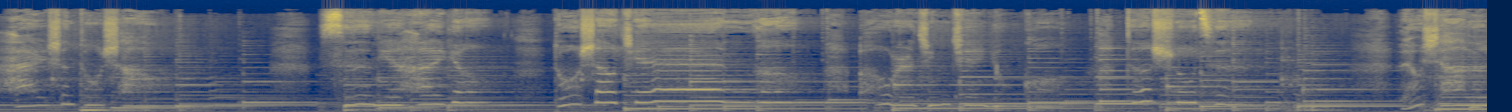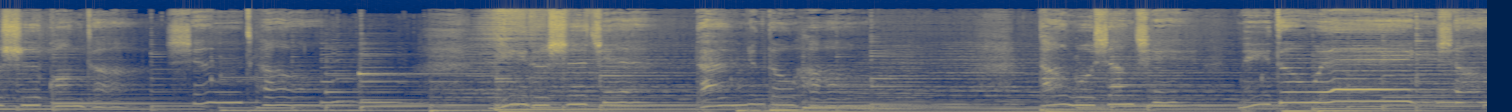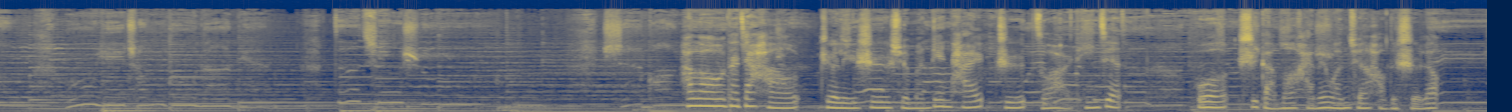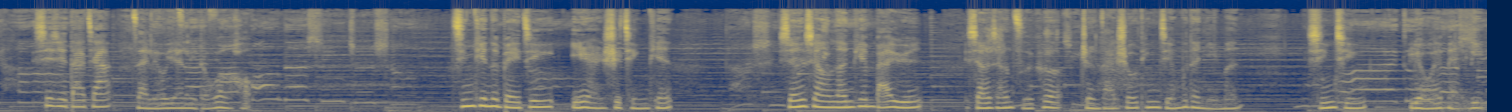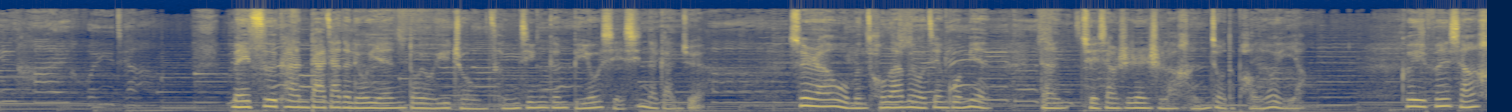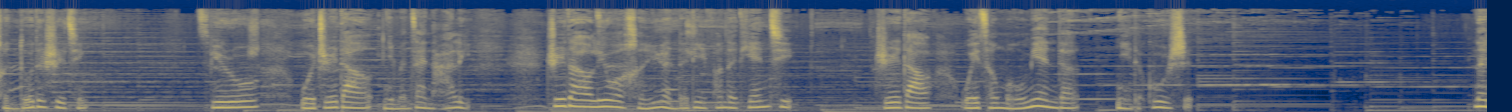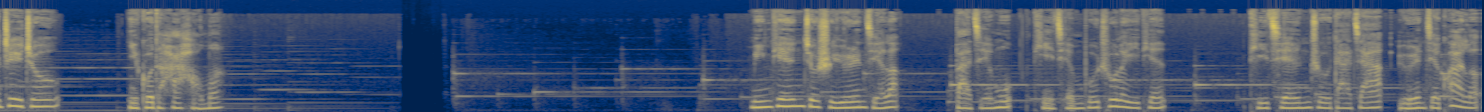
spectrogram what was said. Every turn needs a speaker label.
Speaker 1: 还剩多少？思念还有多少煎熬？偶尔紧牵用过的数字，留下了时光的线条。你的世界，但愿都好。当我想起你的微
Speaker 2: 大家好，这里是雪门电台之左耳听见，我是感冒还没完全好的石榴，谢谢大家在留言里的问候。今天的北京依然是晴天，想想蓝天白云，想想此刻正在收听节目的你们，心情略为美丽。每次看大家的留言，都有一种曾经跟笔友写信的感觉。虽然我们从来没有见过面，但却像是认识了很久的朋友一样，可以分享很多的事情。比如，我知道你们在哪里，知道离我很远的地方的天气，知道未曾谋面的你的故事。那这周，你过得还好吗？明天就是愚人节了，把节目提前播出了一天，提前祝大家愚人节快乐。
